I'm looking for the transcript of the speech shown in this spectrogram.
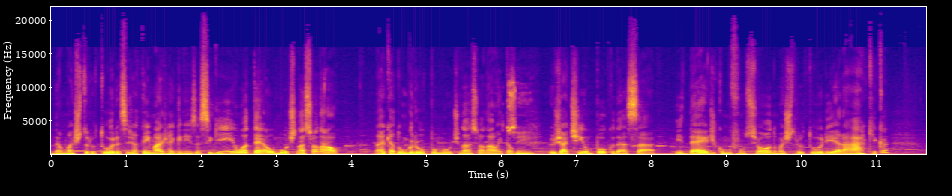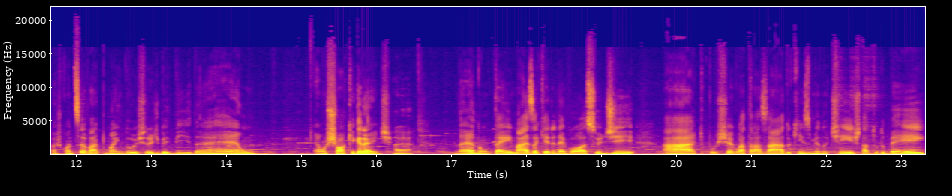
né, uma estrutura, você já tem mais regrinhas a seguir, e um hotel multinacional, né, que é de um grupo multinacional. Então, Sim, eu já tinha um pouco dessa ideia de como funciona uma estrutura hierárquica, mas quando você vai para uma indústria de bebida é um é um choque grande, é. né? Não tem mais aquele negócio de ah, tipo, chego atrasado, 15 minutinhos, tá tudo bem.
